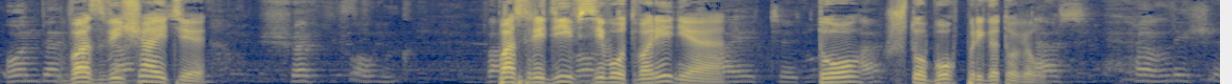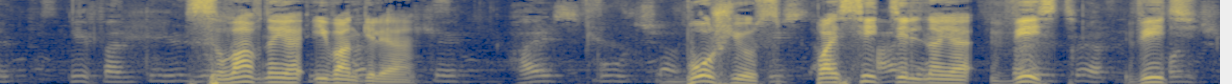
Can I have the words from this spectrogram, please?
возвещайте посреди всего творения то, что Бог приготовил». Славное Евангелие, Божью спасительная весть, ведь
